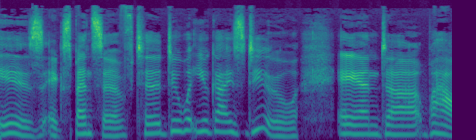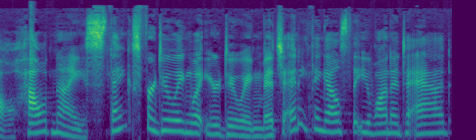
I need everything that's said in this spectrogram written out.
is expensive to do what you guys do. And uh, wow, how nice. Thanks for doing what you're doing, Mitch. Anything else that you wanted to add?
